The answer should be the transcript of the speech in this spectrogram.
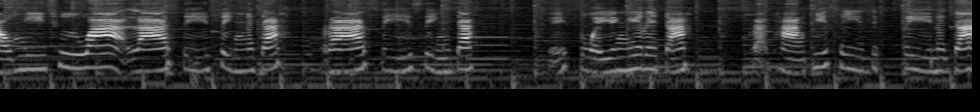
เขามีชื่อว่า ราศีสิงห์นะจ๊ะ ราศีสิงห์จ้ะสวยๆอย่างนี้เลยจ้ะกระถางที่ 44 นะจ๊ะ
